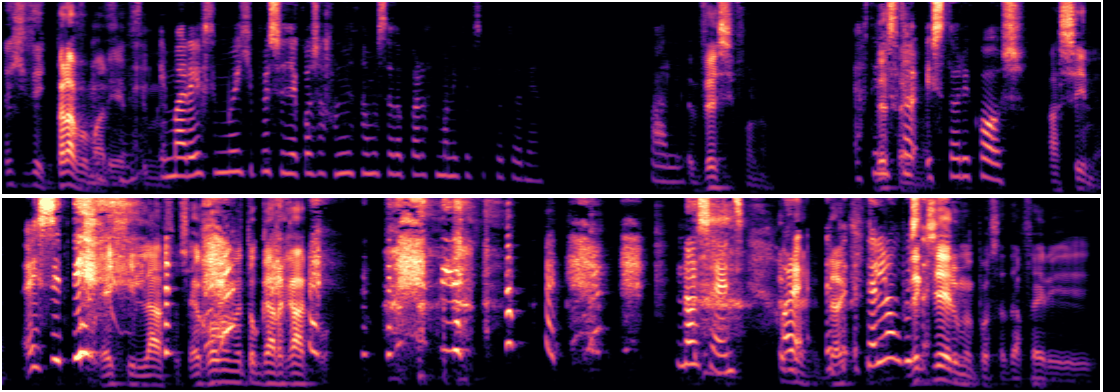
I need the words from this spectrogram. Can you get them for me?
Έχει δίκιο. Μπράβο, Μαρία. Έτσι είναι. Ευθύμη. Η Μαρία Ευθυμίου έχει πει σε 200 χρόνια θα είμαστε εδώ πέρα, θα είμαι και αυτοκρατορία. Πάλι. Ε, Δεν συμφωνώ. Αυτή είναι θα είμαι. ιστορικός. Α είναι. Εσύ τι, Έχει λάθος. Εγώ είμαι με τον Καργάκο. no sense. Ωραία, Ναι, ε, εντάξει. θέλω να μου πεις- Δεν ξέρουμε πώς θα τα φέρει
